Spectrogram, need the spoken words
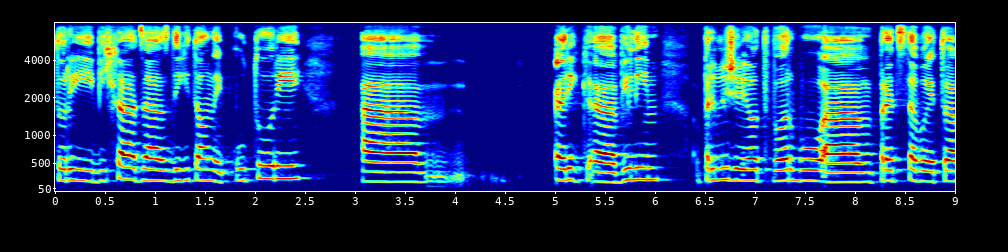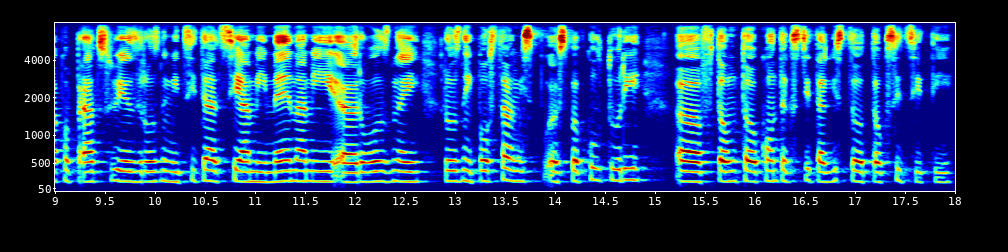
ktorý vychádza z digitálnej kultúry a Erik Willim približuje jeho tvorbu a predstavuje to, ako pracuje s rôznymi citáciami, mémami, e, rôznej, rôznymi postavami z popkultúry, e, v tomto kontexte takisto toxicity.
